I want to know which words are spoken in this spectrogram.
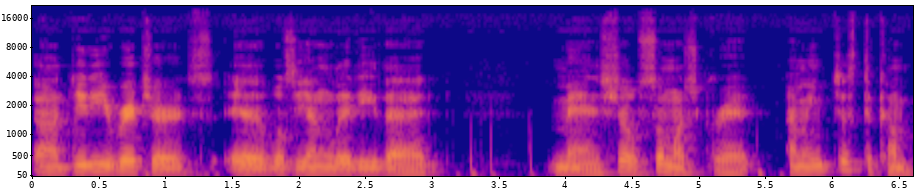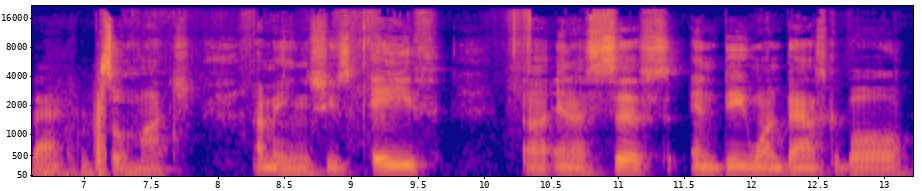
Uh, DiDi Richards uh, was a young lady that, man, shows so much grit. I mean, just to come back from so much. I mean, she's eighth uh, in assists in D1 basketball.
